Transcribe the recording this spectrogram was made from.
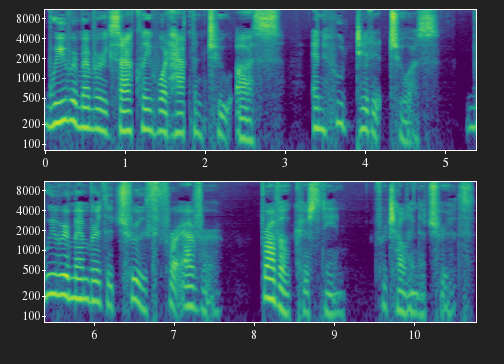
We remember exactly what happened to us and who did it to us. We remember the truth forever. Bravo, Christine, for telling the truth.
